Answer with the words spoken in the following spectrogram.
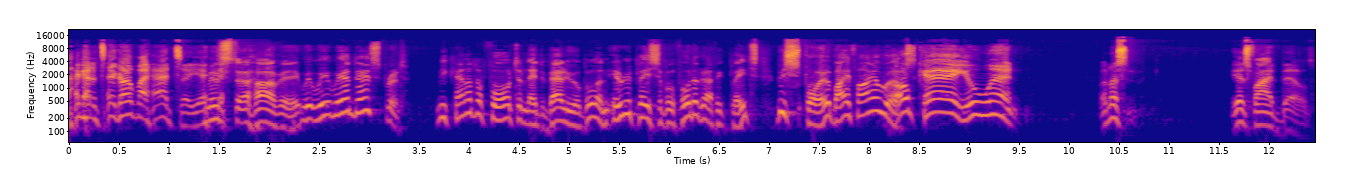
I got to take off my hat to you. Mr. Harvey, we, we, we're desperate. We cannot afford to let valuable and irreplaceable photographic plates be spoiled by fireworks. Okay, you win. But listen, here's five bills.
